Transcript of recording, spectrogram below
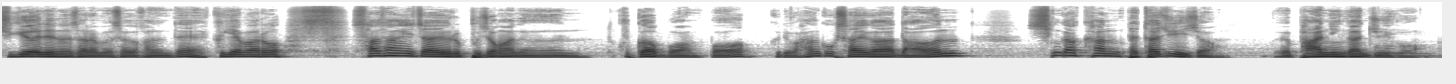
죽여야 되는 사람을 생각하는데 그게 바로 사상의 자유를 부정하는 국가보안법 그리고 한국 사회가 낳은 심각한 배타주의죠. 반인간주의고.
